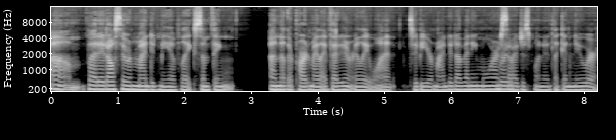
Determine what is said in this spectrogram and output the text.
Um, but it also reminded me of like something, another part of my life that I didn't really want to be reminded of anymore. So I just wanted like a newer,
